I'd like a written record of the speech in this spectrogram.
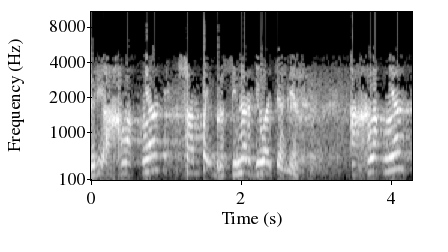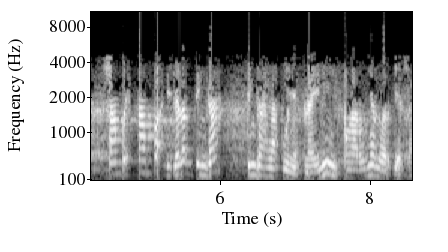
Jadi akhlaknya sampai bersinar di wajahnya. Akhlaknya sampai tampak di dalam tingkah tingkah lakunya. Nah ini pengaruhnya luar biasa.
